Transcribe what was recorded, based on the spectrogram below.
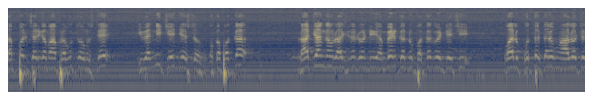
తప్పనిసరిగా మా ప్రభుత్వం వస్తే ఇవన్నీ చేంజ్ చేస్తాం. ఒక పక్క రాజ్యాంగం రాసినటువంటి అంబేద్కర్ను పక్కకు పెట్టేసి వాళ్ళు కొత్త తరం ఆలోచన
